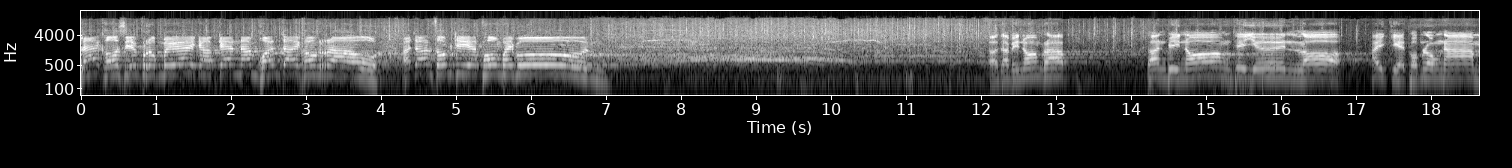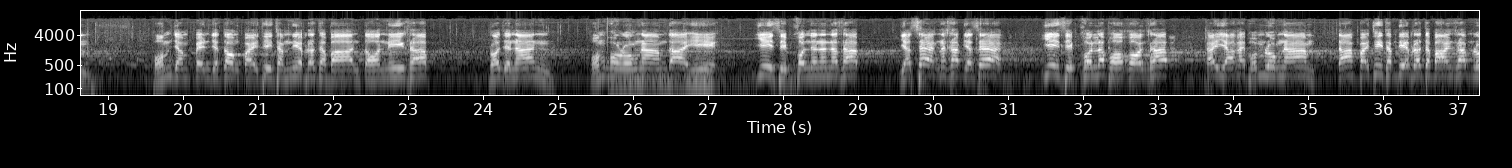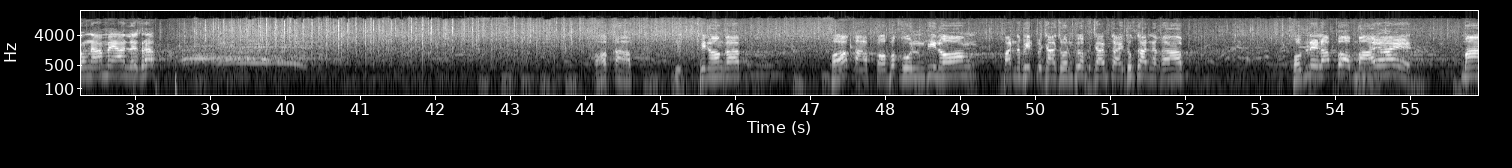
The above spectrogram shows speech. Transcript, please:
และขอเสียงปรบมือให้กับแกนนำขวัญใจของเรา อาจารย์สมเกียรติพงไพบูลย์เอ่อท่านพี่น้องครับ ท่านพี่น้องที่ยืนรอให้เกียรติผมลงนาม ผมจำเป็นจะต้องไปที่ทำเนียบรัฐบาลตอนนี้ครับ เพราะฉะนั้นผมคงลงนามได้อีก 20 คนเท่านั้นนะครับ อย่าแทรกนะครับ อย่าแทรก 20 คนแล้วพอก่อนครับ ใครอยากให้ผมลงนาม ตามไปที่ทำเนียบรัฐบาลครับ ลงนามไม่อั้นเลยครับขอกราบพพี่น้องครับ ขอกราบขอบพระคุณพี่น้องพันธมิตรประชาชนเพื่อประชาธิปไตยทุกท่านนะครับ ผมได้รับมอบหมายให้มา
